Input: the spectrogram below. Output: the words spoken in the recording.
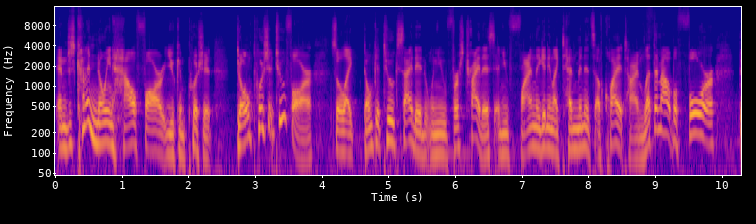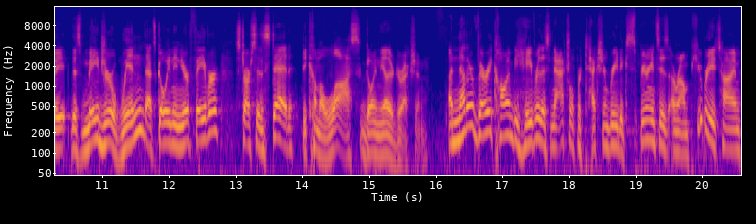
and just kind of knowing how far you can push it don't push it too far. So like, don't get too excited when you first try this and you finally getting like 10 minutes of quiet time. Let them out before this major win that's going in your favor starts instead become a loss going the other direction. Another very common behavior this natural protection breed experiences around puberty time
